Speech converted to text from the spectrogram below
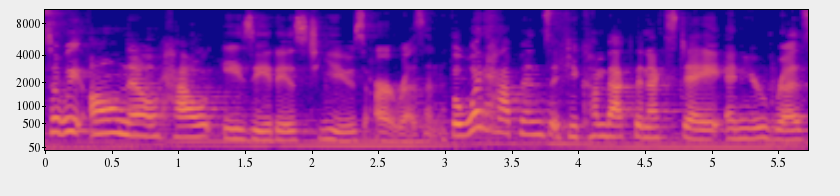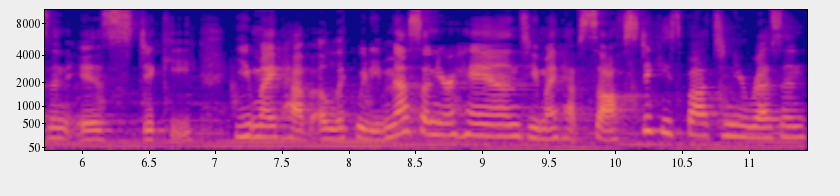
so we all know how easy it is to use art resin. But what happens if you come back the next day and your resin is sticky? You might have a liquidy mess on your hands, you might have soft sticky spots in your resin,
